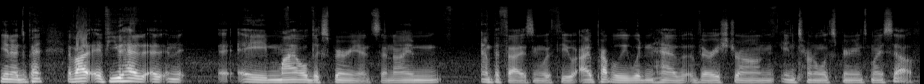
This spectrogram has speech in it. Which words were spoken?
You know, depend if I if you had a, a mild experience and I'm empathizing with you, I probably wouldn't have a very strong internal experience myself.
